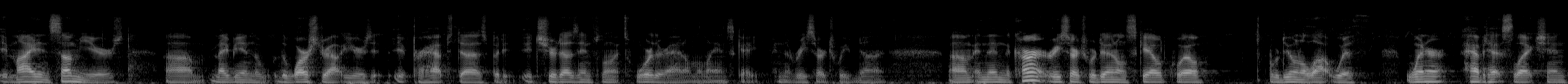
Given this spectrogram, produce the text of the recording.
it might in some years, um, maybe in the, the worst drought years, it, it perhaps does, but it, it sure does influence where they're at on the landscape in the research we've done. Um, and then the current research we're doing on scaled quail, we're doing a lot with winter habitat selection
